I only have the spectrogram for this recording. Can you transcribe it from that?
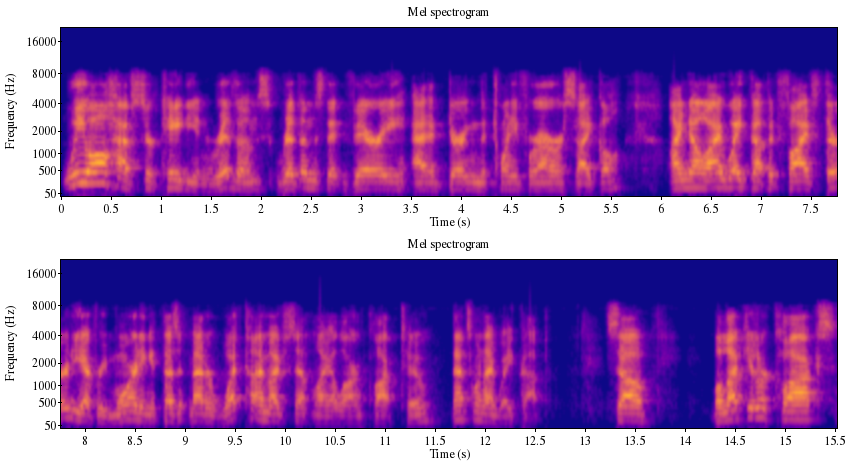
We all have circadian rhythms, rhythms that vary at, during the 24-hour cycle. I know I wake up at 5:30 every morning. It doesn't matter what time I've set my alarm clock to. That's when I wake up. So, molecular clocks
